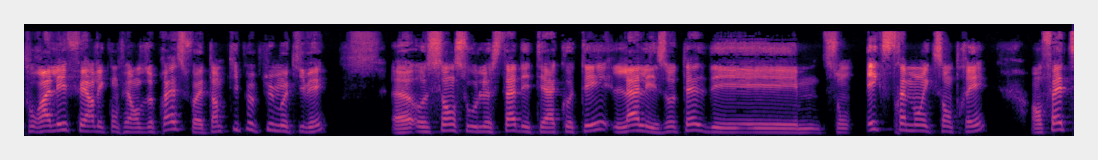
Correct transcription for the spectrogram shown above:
pour aller faire les conférences de presse, faut être un petit peu plus motivé. euh, au sens où le stade était à côté. Là, les hôtels sont extrêmement excentrés. En fait,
